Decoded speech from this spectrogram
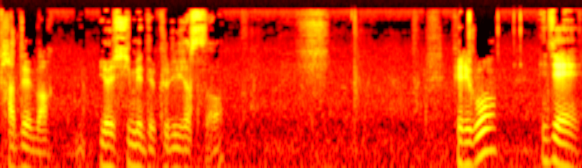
다들 막 열심히들 그리셨어. 그리고 이제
